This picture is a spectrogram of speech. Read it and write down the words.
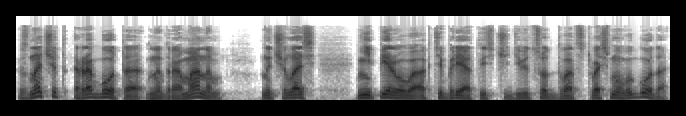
Значит, работа над романом началась не 1 октября 1928 года,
